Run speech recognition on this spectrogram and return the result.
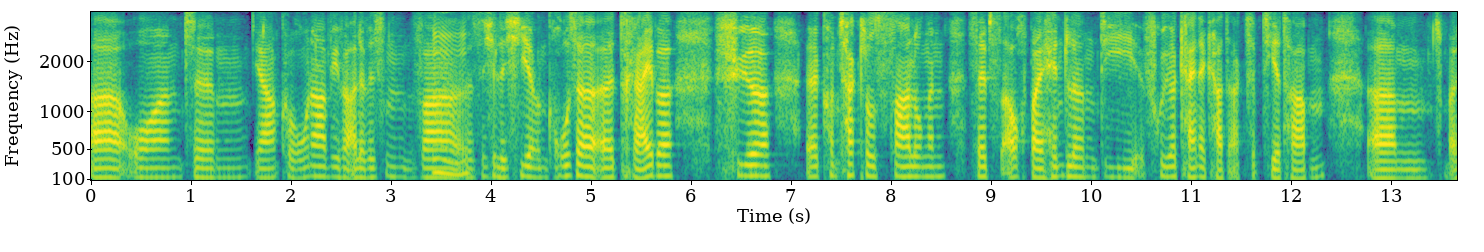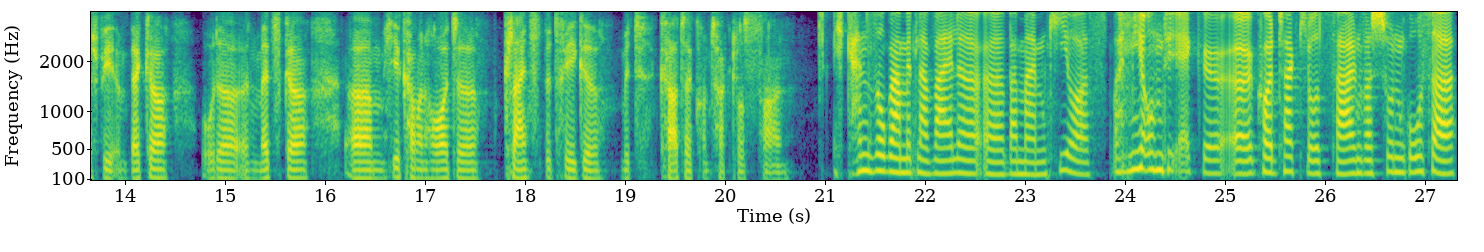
Äh, und ähm, ja, Corona, wie wir alle wissen, war mhm. sicherlich hier ein großer äh, Treiber für äh, Kontaktloszahlungen, selbst auch bei Händlern, die früher keine Karte akzeptiert haben, ähm, zum Beispiel im Bäcker oder ein Metzger. Ähm, hier kann man heute Kleinstbeträge mit Karte kontaktlos zahlen. Ich kann sogar mittlerweile äh, bei meinem Kiosk bei mir um die Ecke äh, kontaktlos zahlen, was schon ein großer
